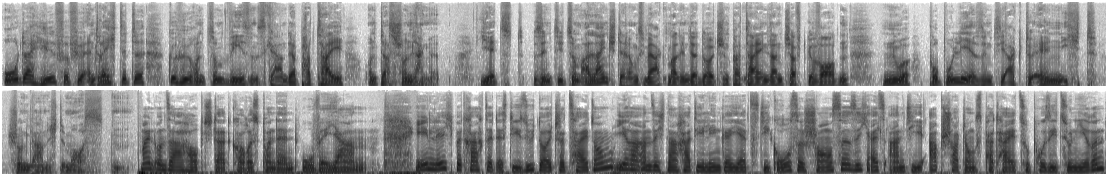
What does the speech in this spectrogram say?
oder Hilfe für Entrechtete gehören zum Wesenskern der Partei und das schon lange. Jetzt sind sie zum Alleinstellungsmerkmal in der deutschen Parteienlandschaft geworden. Nur populär sind sie aktuell nicht schon gar nicht im Osten. Meint unser Hauptstadtkorrespondent Uwe Jahn. Ähnlich betrachtet es die Süddeutsche Zeitung. Ihrer Ansicht nach hat die Linke jetzt die große Chance, sich als Anti-Abschottungspartei zu positionieren,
